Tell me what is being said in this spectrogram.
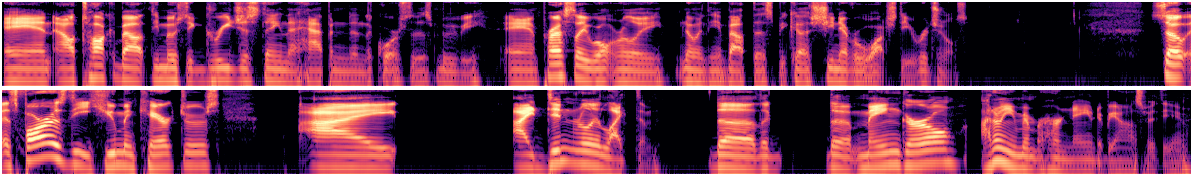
and I'll talk about the most egregious thing that happened in the course of this movie. And Presley won't really know anything about this because she never watched the originals. So as far as the human characters, I I didn't really like them. The the the main girl, I don't even remember her name to be honest with you.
